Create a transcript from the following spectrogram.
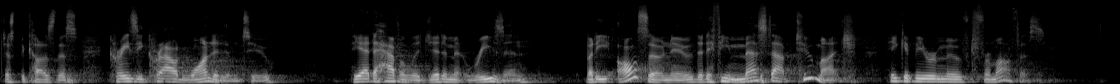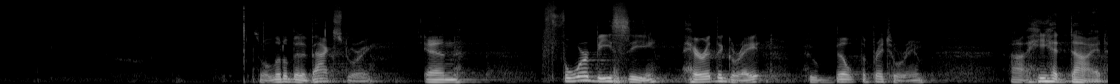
just because this crazy crowd wanted him to. He had to have a legitimate reason but he also knew that if he messed up too much, he could be removed from office. So, a little bit of backstory. In 4 BC, Herod the Great, who built the Praetorium, uh, he had died,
